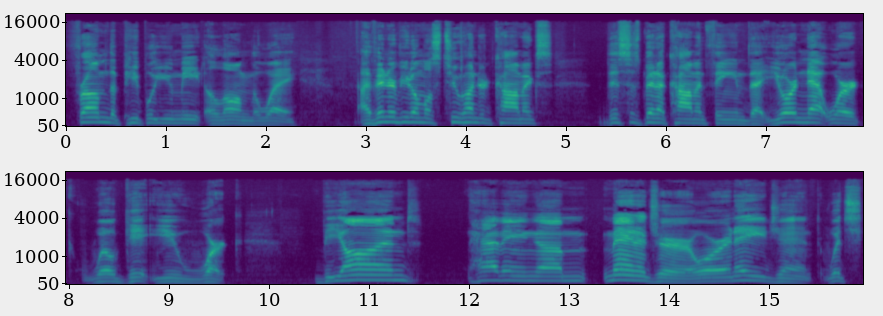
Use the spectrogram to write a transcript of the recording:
from the people you meet along the way. I've interviewed almost 200 comics this has been a common theme that your network will get you work. Beyond having a manager or an agent which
